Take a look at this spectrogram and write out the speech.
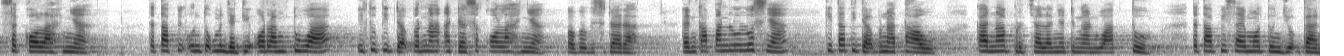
sekolahnya. Tetapi untuk menjadi orang tua itu tidak pernah ada sekolahnya, Bapak Ibu Saudara. Dan kapan lulusnya kita tidak pernah tahu karena berjalannya dengan waktu. Tetapi saya mau tunjukkan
